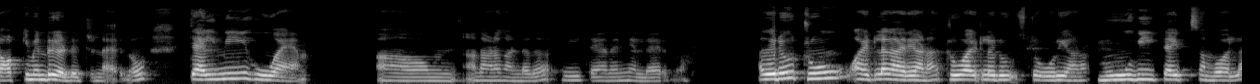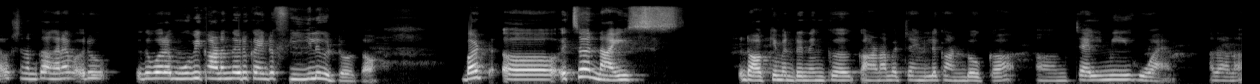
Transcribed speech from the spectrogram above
ഡോക്യുമെന്ററി കണ്ടിട്ടുണ്ടായിരുന്നു. Tell me who I am അതാണ് കണ്ടത്. വീട്ടെ തന്നെയല്ലായിരുന്നു. അതൊരു ട്രൂ ആയിട്ടുള്ള കാര്യമാണ്. ട്രൂ ആയിട്ടുള്ള ഒരു സ്റ്റോറിയാണ് മൂവി ടൈപ്പ് സംഭവമല്ല. പക്ഷെ നമുക്ക് അങ്ങനെ ഒരു ഇതുപോലെ മൂവി കാണുന്ന ഒരു കൈൻഡ് ഓഫ് ഫീൽ കിട്ടും കേട്ടോ. But it's a nice documentary നിങ്ങൾക്ക് കാണാൻ പറ്റുമെങ്കിൽ കണ്ടു നോക്കുക. ടെൽ മീ ഹു ആം അതാണ്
